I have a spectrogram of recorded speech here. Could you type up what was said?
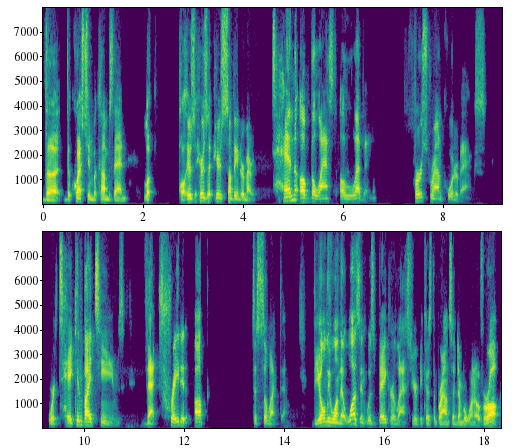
the The question becomes then: Look, Paul. Here's here's a, here's something to remember. Ten of the last 11 first round quarterbacks were taken by teams that traded up to select them. The only one that wasn't was Baker last year because the Browns had number one overall.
